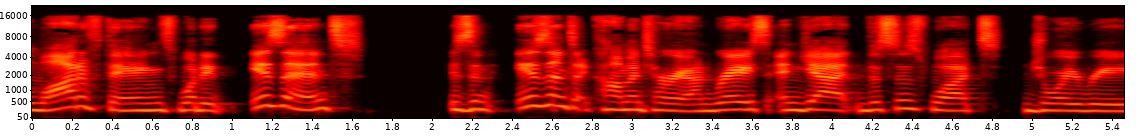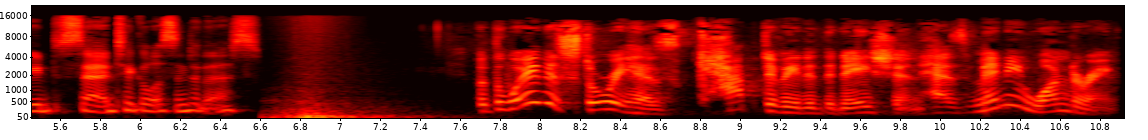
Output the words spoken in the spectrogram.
a lot of things. What it isn't is an, isn't a commentary on race, and yet this is what Joy Reid said. Take a listen to this. But the way this story has captivated the nation has many wondering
